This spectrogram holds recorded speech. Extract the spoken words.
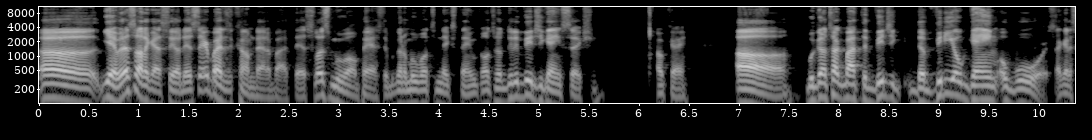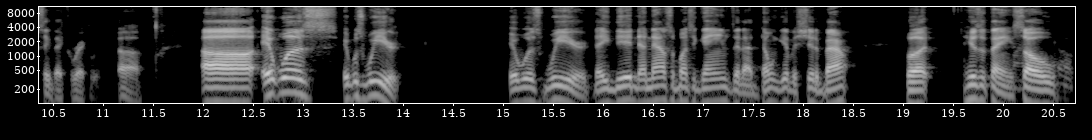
Uh, yeah, but that's all I got to say on this. Everybody just calm down about that. So let's move on past it. We're gonna move on to the next thing. We're going to do the video game section. Okay. Uh, we're gonna talk about the video the video game awards. I gotta say that correctly. Uh, uh, it was it was weird. It was weird. They did announce a bunch of games that I don't give a shit about. But here's the thing. So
